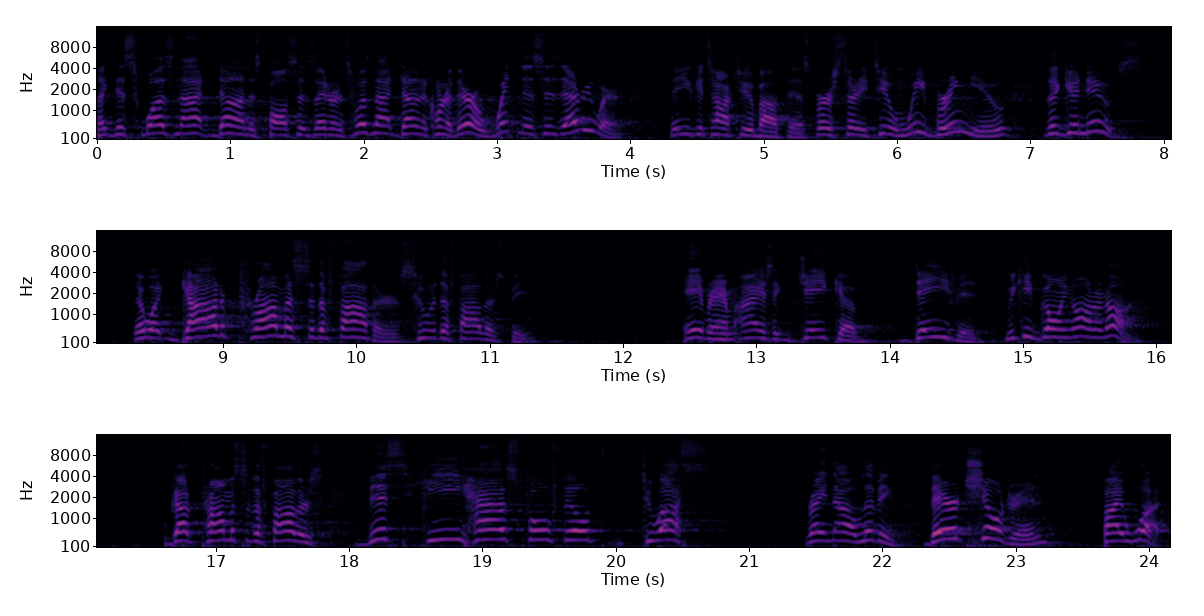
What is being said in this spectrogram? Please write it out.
Like this was not done, as Paul says later, this was not done in a corner. There are witnesses everywhere that you could talk to about this. Verse 32 And we bring you the good news that what God promised to the fathers, who would the fathers be? Abraham, Isaac, Jacob, David. We keep going on and on. God promised to the fathers, this he has fulfilled to us right now, living their children by what?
